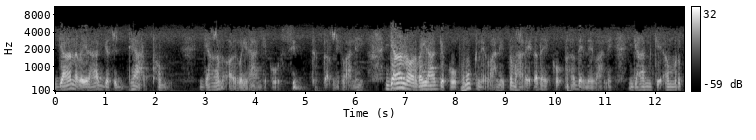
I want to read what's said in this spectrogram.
ज्ञान वैराग्य सिद्ध्यार्थम। ज्ञान और वैराग्य को सिद्ध करने वाले, ज्ञान और वैराग्य को फूकने वाले, तुम्हारे हृदय को भर देने वाले, ज्ञान के अमृत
